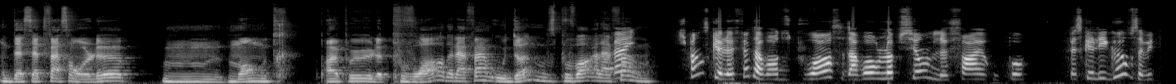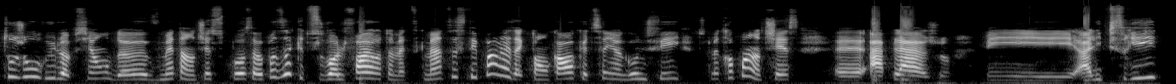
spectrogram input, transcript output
de cette façon-là mm, montre un peu le pouvoir de la femme ou donne du pouvoir à la Ben, femme? Je pense que le fait d'avoir du pouvoir, c'est d'avoir l'option de le faire ou pas. Parce que les gars, vous avez toujours eu l'option de vous mettre en chest ou pas. Ça veut pas dire que tu vas le faire automatiquement. Tu sais, si t'es pas à l'aise avec ton corps, que tu sais un gars, une fille, tu te mettras pas en chest euh, à la plage. là. Mais à l'épicerie,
